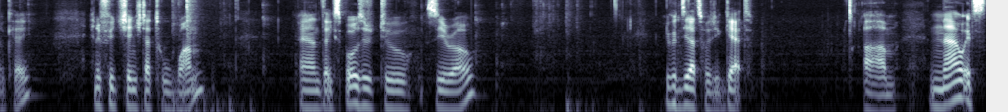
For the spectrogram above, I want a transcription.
okay, and if you change that to 1, and the exposure to 0, you can see that's what you get. Um, now it's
